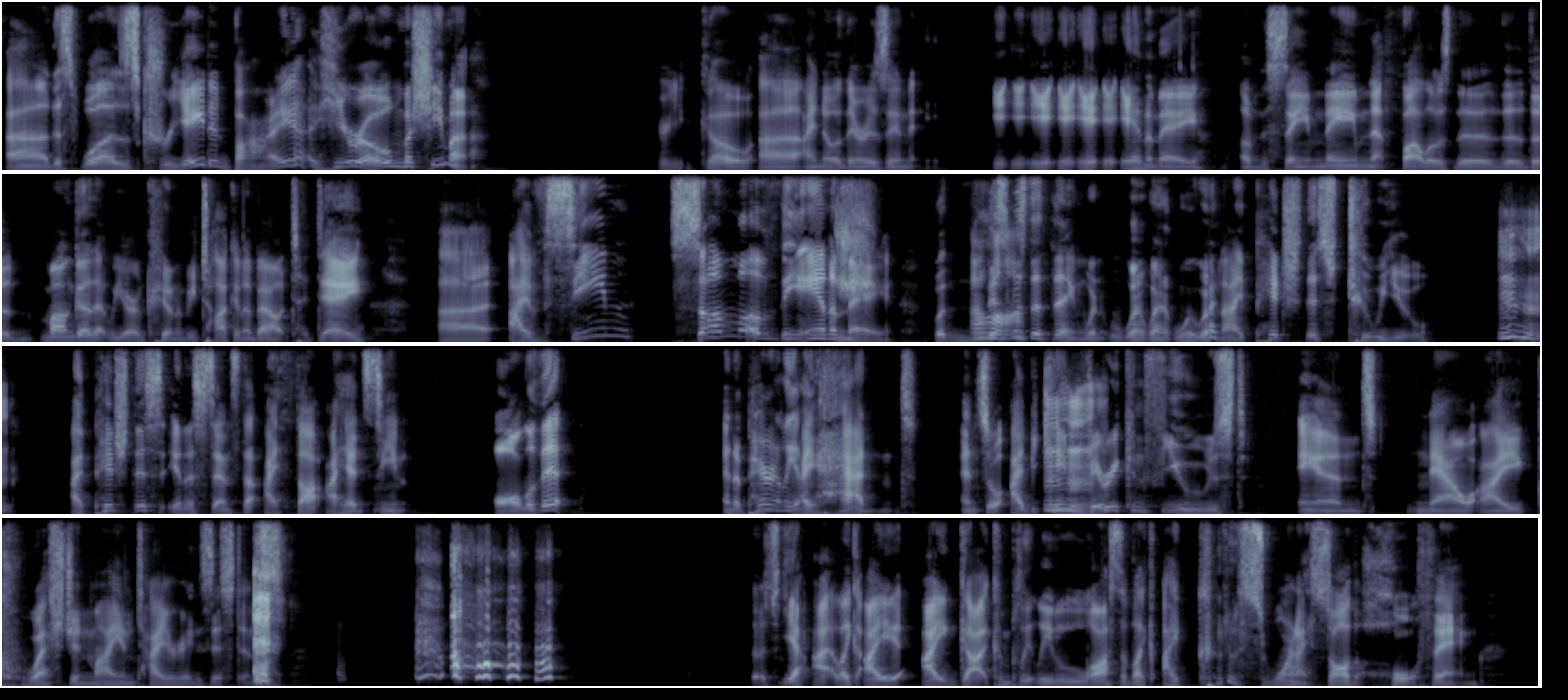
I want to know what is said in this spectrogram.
Uh, this was created by Hiro Mashima. There you go. Uh, I know there is an anime of the same name that follows the, the, the manga that we are going to be talking about today. Uh, I've seen some of the anime, but this Uh-huh. was the thing when when when when I pitched this to you, hmm I pitched this in a sense that I thought I had seen all of it, and apparently I hadn't. And so I became Mhm. very confused, and now I question my entire existence. It's- yeah, I, like I I got completely lost of like I could have sworn I saw the whole thing.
